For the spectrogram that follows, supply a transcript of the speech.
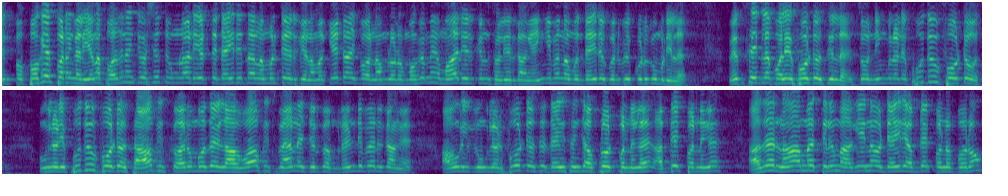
இப்போ புகைப்படங்கள் ஏன்னா பதினஞ்சு வருஷத்துக்கு முன்னாடி எடுத்த டைரி தான் நம்மள்ட்ட இருக்குது நம்ம கேட்டால் இப்போ நம்மளோட முகமே மாறி இருக்குன்னு சொல்லியிருக்காங்க. எங்கேயுமே நம்ம டைரி கொண்டு போய் கொடுக்க முடியல. வெப்சைட்டில் பழைய ஃபோட்டோஸ் இல்லை. ஸோ உங்களுடைய புது ஃபோட்டோஸ் உங்களுடைய புது ஃபோட்டோஸ் ஆஃபீஸ்க்கு வரும்போது இல்லை ஆஃபீஸ் மேனேஜருக்கும் ரெண்டு பேர் இருக்காங்க. அவங்களுக்கு உங்களோட ஃபோட்டோஸை தயவு செஞ்சு அப்லோட் பண்ணுங்கள் அப்டேட் பண்ணுங்கள் அதை நாம திரும்ப அகைனாக ஒரு டைரி அப்டேட் பண்ண போகிறோம்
